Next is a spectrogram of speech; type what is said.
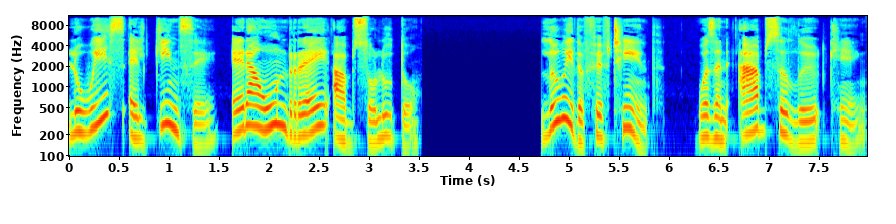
Luis el XV era un rey absoluto. Louis XV was an absolute king.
